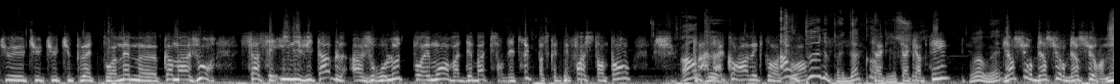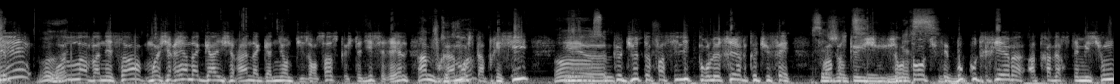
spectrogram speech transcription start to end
tu, ouais. tu, peux être toi-même euh, comme un jour. Ça, c'est inévitable. Un jour ou l'autre, toi et moi, on va débattre sur des trucs parce que des fois, je t'entends, je suis Ah, pas d'accord avec toi. Ah, tu on vois. peut ne pas être d'accord, T'as bien capté Ouais, ouais. Bien sûr, bien sûr, bien sûr. Mais. Wallah, Vanessa, moi, j'ai rien à gagner, j'ai rien à gagner en te disant ça. Ce que je te dis, c'est réel. Ah, je Vraiment, je t'apprécie. Oh, et euh, me- que Dieu te facilite pour le rire que tu fais. C'est parce que j'entends, tu fais beaucoup de rire à travers cette émission.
